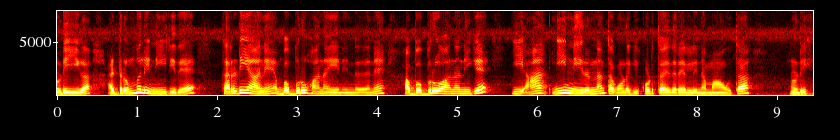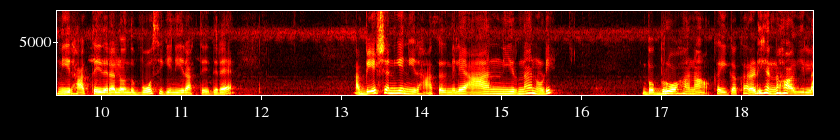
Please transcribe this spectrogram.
ನೋಡಿ ಈಗ ಆ ಡ್ರಮ್ಮಲ್ಲಿ ನೀರಿದೆ, ಕರಡಿ ಆನೆ ಬಬ್ರು ಆನ ಏನಿದ್ದಾನೆ, ಆ ಬಬ್ರು ಆನನಿಗೆ ಈ ಆ, ಈ ನೀರನ್ನು ತಗೊಂಡೋಗಿ ಕೊಡ್ತಾ ಇದ್ದಾರೆ ಅಲ್ಲಿ ನಮ್ಮ ಮಾವುತ. ನೋಡಿ, ನೀರು ಹಾಕ್ತಾ ಇದ್ದಾರೆ. ಅಲ್ಲೊಂದು ಬೋಸಿಗೆ ನೀರು ಹಾಕ್ತಾ ಇದ್ದಾರೆ. ಆ ಬೇಷನ್ಗೆ ನೀರು ಹಾಕಿದ್ಮೇಲೆ ಆ ನೀರನ್ನ ನೋಡಿ ಬಬ್ರುವಾಹನ ಕೈಗ ಕರಡಿಯನ್ನು ಆಗಿಲ್ಲ.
